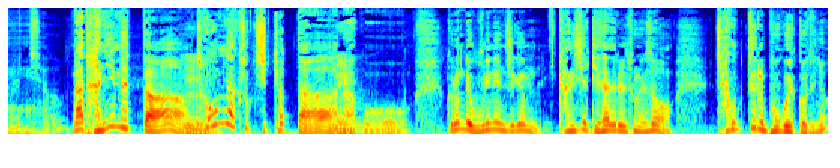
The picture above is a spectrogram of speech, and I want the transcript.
그렇죠. 나 단임했다. 음. 처음 약속 지켰다라고. 그런데 우리는 지금 강시의 기사들을 통해서 자국들을 보고 있거든요.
